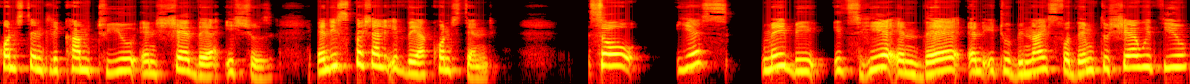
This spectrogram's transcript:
constantly come to you and share their issues, and especially if they are constant. So, yes, maybe it's here and there, and it would be nice for them to share with you,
